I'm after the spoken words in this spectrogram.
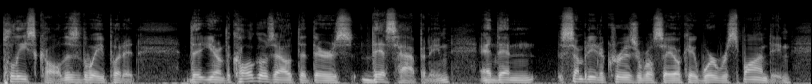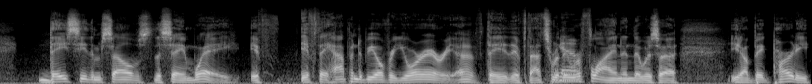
police call, this is the way he put it. That you know the call goes out that there's this happening, and then somebody in a cruiser will say, "Okay, we're responding." They see themselves the same way. If if they happen to be over your area, if they if that's where they were flying, and there was a you know big party,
